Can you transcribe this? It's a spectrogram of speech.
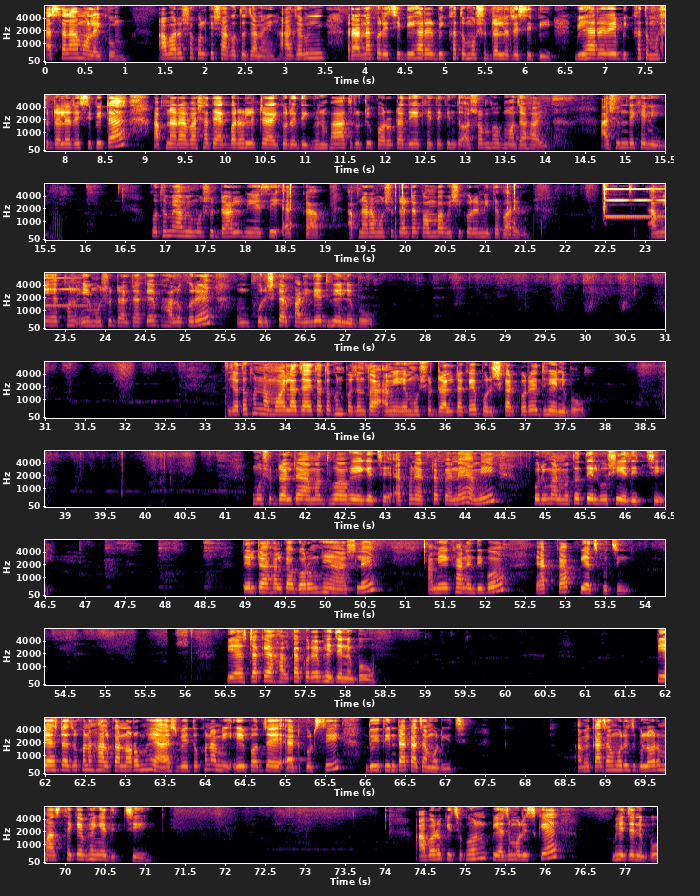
আসসালামু আলাইকুম। আবারও সকলকে স্বাগত জানাই। আজ আমি রান্না করেছি বিহারের বিখ্যাত মসুর ডালের রেসিপি। বিহারের এই বিখ্যাত মসুর ডালের রেসিপিটা আপনারা বাসাতে একবার হলে ট্রাই করে দেখবেন। ভাত, রুটি, পরোটা দিয়ে খেতে কিন্তু অসম্ভব মজা হয়। আসুন দেখে নিই। প্রথমে আমি মসুর ডাল নিয়েছি এক কাপ। আপনারা মসুর ডালটা কম বা বেশি করে নিতে পারেন। আমি এখন এই মসুর ডালটাকে ভালো করে পরিষ্কার পানি দিয়ে ধুয়ে নেব। যতক্ষণ না ময়লা যায় ততক্ষণ পর্যন্ত আমি এই মুসুর ডালটাকে পরিষ্কার করে ধুয়ে নিব। মুসুর ডালটা আমার ধোয়া হয়ে গেছে। এখন একটা প্যানে আমি পরিমাণ মতো তেল বসিয়ে দিচ্ছি। তেলটা হালকা গরম হয়ে আসলে আমি এখানে দিব এক কাপ পেঁয়াজ কুচি। পেঁয়াজটাকে হালকা করে ভেজে নেব। পেঁয়াজটা যখন হালকা নরম হয়ে আসবে, তখন আমি এই পর্যায়ে অ্যাড করছি দুই তিনটা কাঁচামরিচ। আমি কাঁচামরিচগুলোর মাছ থেকে ভেঙে দিচ্ছি। আবারও কিছুক্ষণ পেঁয়াজ মরিচকে ভেজে নেব।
